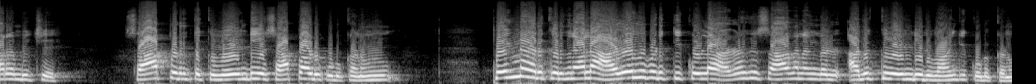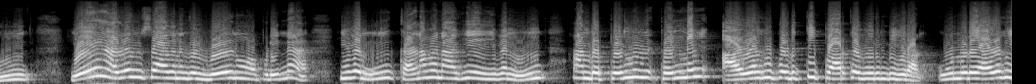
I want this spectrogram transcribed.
ஆரம்பிச்சு சாப்பிட்றதுக்கு வேண்டிய சாப்பாடு கொடுக்கணும். பெண்ணாக இருக்கிறதுனால அழகுபடுத்தி கொள்ள அழகு சாதனங்கள் அதுக்கு வேண்டியது வாங்கி கொடுக்கணும். ஏன் அழகு சாதனங்கள் வேணும் அப்படின்னா இவன் கணவனாகிய இவன் அந்த பெண்ணு பெண்ணை அழகுபடுத்தி பார்க்க விரும்புகிறான். உன்னுடைய அழகு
